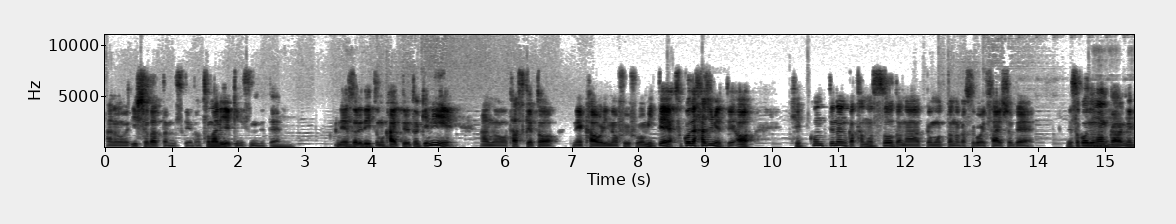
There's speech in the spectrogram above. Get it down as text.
あの、一緒だったんですけれど、隣駅に住んでて、で、うん。それでいつも帰ってる時に、あの、助けとね、香りの夫婦を見て、そこで初めて、あ、結婚ってなんか楽しそうだなって思ったのがすごい最初で、で、そこでなんかね、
